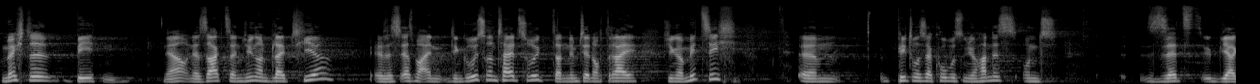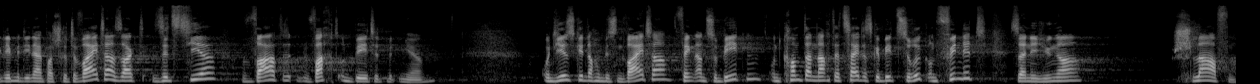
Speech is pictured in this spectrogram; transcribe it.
möchte beten. Ja, und er sagt seinen Jüngern, bleibt hier. Er lässt erstmal einen, den größeren Teil zurück, dann nimmt er noch drei Jünger mit sich, ähm, Petrus, Jakobus und Johannes, und setzt, ja, geht mit ihnen ein paar Schritte weiter, sagt, sitzt hier, wartet, wacht und betet mit mir. Und Jesus geht noch ein bisschen weiter, fängt an zu beten und kommt dann nach der Zeit des Gebets zurück und findet seine Jünger schlafen,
